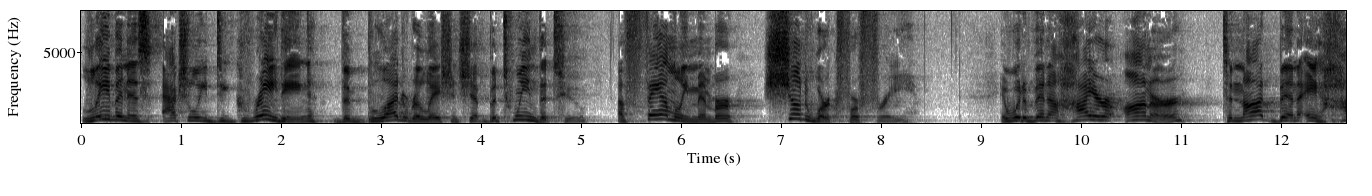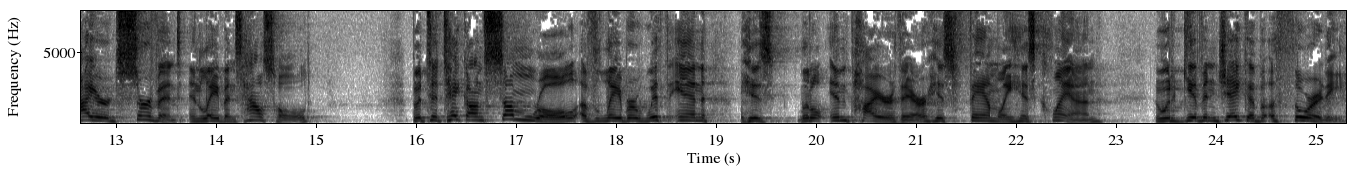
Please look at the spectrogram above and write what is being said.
Laban is actually degrading the blood relationship between the two. A family member should work for free. It would have been a higher honor to not been a hired servant in Laban's household, but to take on some role of labor within his little empire there, his family, his clan, who would have given Jacob authority.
